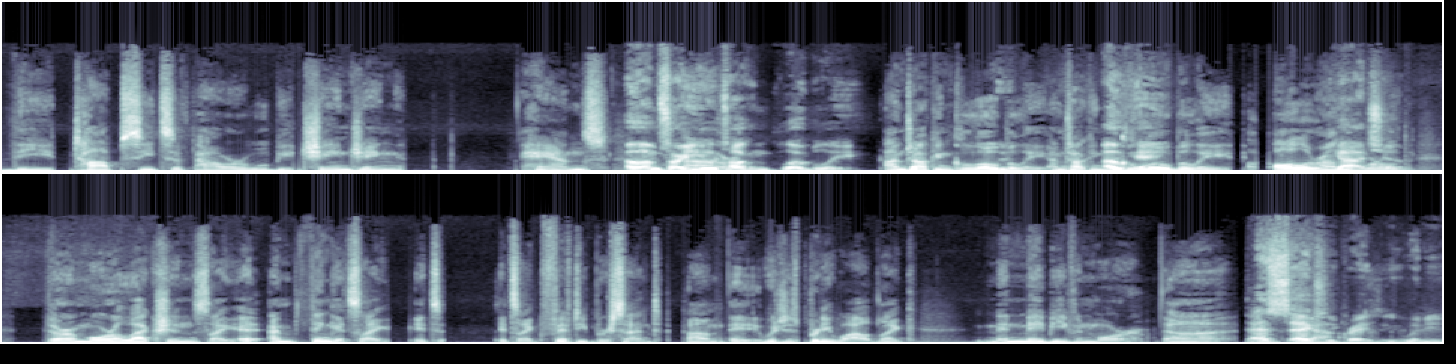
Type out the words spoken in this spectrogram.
the top seats of power will be changing hands. Oh, I'm sorry. You Uh, were or- talking globally. I'm talking globally. I'm talking Okay. globally all around Gotcha. the world. There are more elections. Like I- I think it's like it's it's like 50 percent, um, it- which is pretty wild. Like and maybe even more. Uh, That's actually crazy when you.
